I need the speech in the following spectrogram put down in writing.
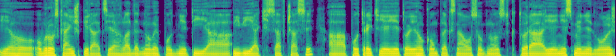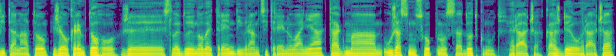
jeho obrovská inšpirácia hľadať nové podnety a vyvíjať sa v čase a po tretie je to jeho komplexná osobnosť, ktorá je nesmierne dôležitá na to, že okrem toho, že sleduje nové trendy v rámci trénovania, tak má úžasnú schopnosť sa dotknúť hráča, každého hráča.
